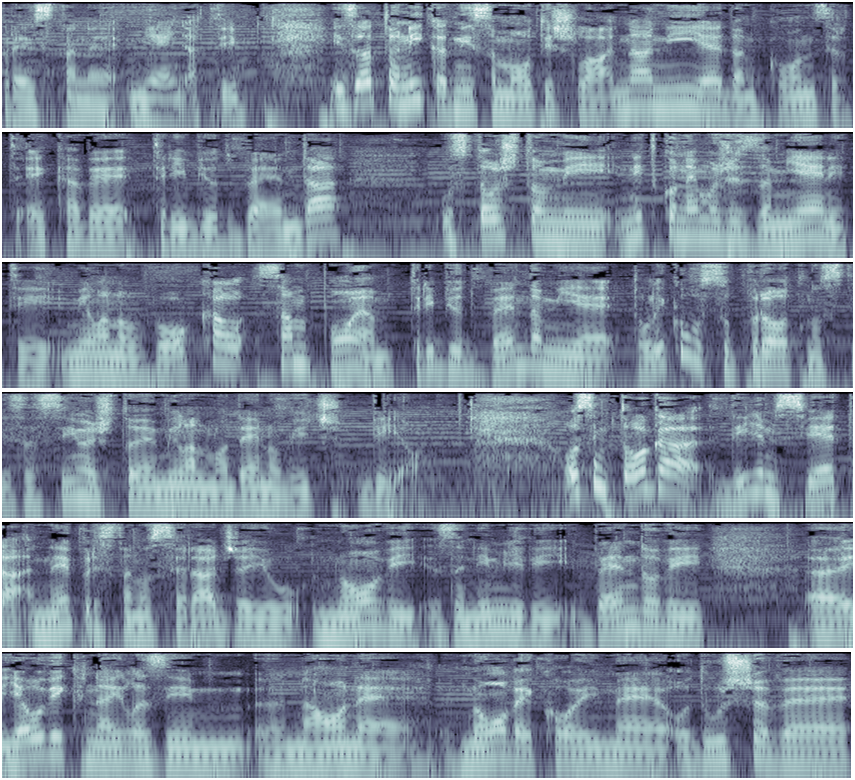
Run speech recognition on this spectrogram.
prestane mijenjati. I zato nikad nisam otišla na ni jedan koncert EKV Tribute Benda, uz to što mi nitko ne može zamijeniti Milanov vokal, sam pojam tribute benda mi je toliko u suprotnosti sa svime što je Milan Modenović bio. Osim toga, diljem svijeta neprestano se rađaju novi, zanimljivi bendovi. E, ja uvijek nailazim e, na one nove koji me oduševe,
